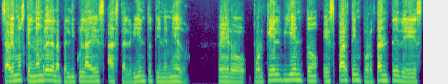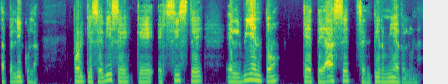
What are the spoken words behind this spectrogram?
Sabemos que el nombre de la película es Hasta el viento tiene miedo, pero ¿por qué el viento es parte importante de esta película? Porque se dice que existe el viento que te hace sentir miedo, Luna.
